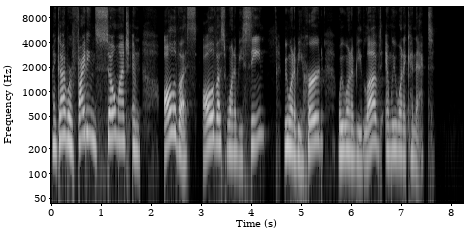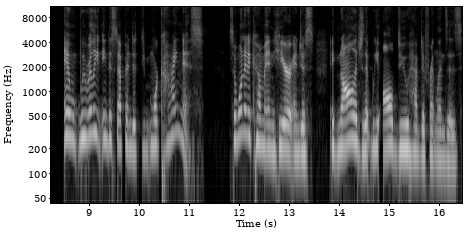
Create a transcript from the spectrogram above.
My god we're fighting so much and all of us all of us want to be seen we want to be heard we want to be loved and we want to connect. And we really need to step into more kindness. So i wanted to come in here and just acknowledge that we all do have different lenses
